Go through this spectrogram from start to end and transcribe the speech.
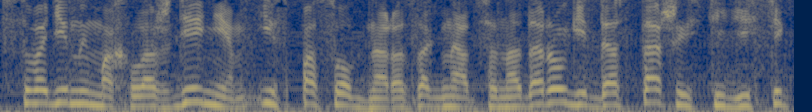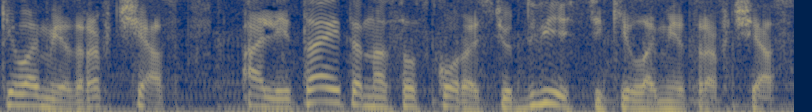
с водяным охлаждением и способна разогнаться на дороге до 160 км в час. А летает она со скоростью 200 км в час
